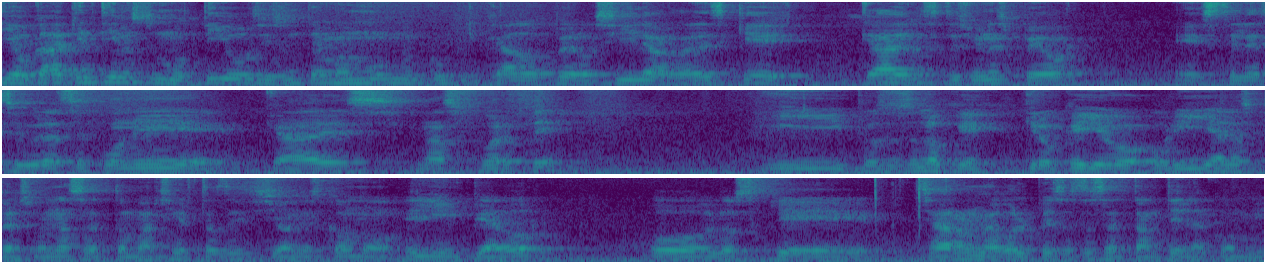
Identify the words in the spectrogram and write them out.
digo, cada quien tiene sus motivos y es un tema muy, muy complicado. Pero sí, la verdad es que cada vez la situación es peor. Este, la inseguridad se pone cada vez más fuerte. Y pues eso es lo que creo que yo orilla a las personas a tomar ciertas decisiones como el limpiador o los que se agarran a golpes a este asaltante en la combi.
